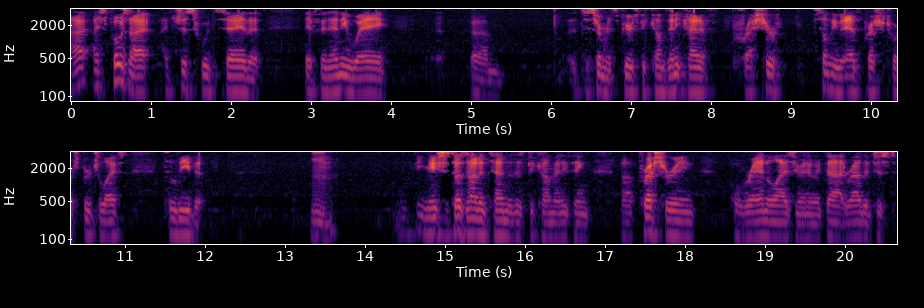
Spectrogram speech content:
I, I, suppose I, I just would say that if in any way um, discernment of spirits becomes any kind of pressure, something that adds pressure to our spiritual lives, to leave it. Hmm. Ignatius does not intend that this become anything uh, pressuring, overanalyzing, or anything like that. Rather, just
